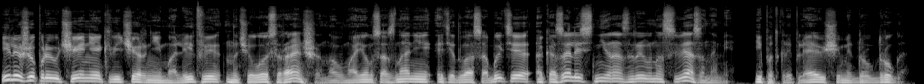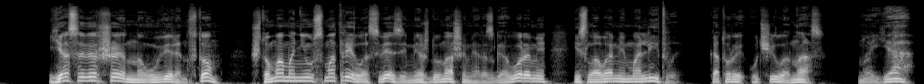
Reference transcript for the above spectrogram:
Или же приучение к вечерней молитве началось раньше, но в моем сознании эти два события оказались неразрывно связанными и подкрепляющими друг друга. Я совершенно уверен в том, что мама не усмотрела связи между нашими разговорами и словами молитвы, которой учила нас, но я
